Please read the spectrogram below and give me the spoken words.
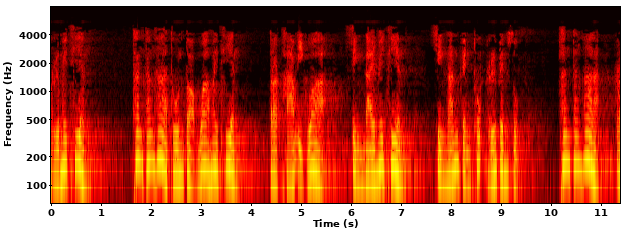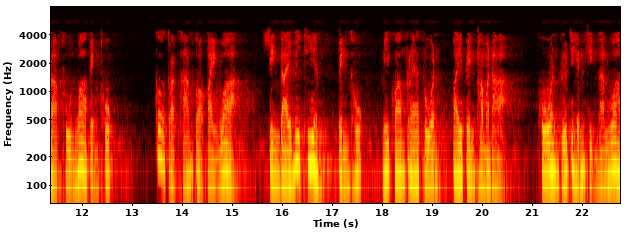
หรือไม่เที่ยง ท่านทั้งห้าทูลตอบว่าไม่เที่ยง ตรัสถามอีกว่า สิ่งใดไม่เที่ยง สิ่งนั้นเป็นทุกข์หรือเป็นสุข ท่านทั้งห้ากราบทูลว่าเป็นทุกข์ ก็ตรัสถามต่อไปว่า สิ่งใดไม่เที่ยง เป็นทุกข์ มีความแปรปรวนไปไปเป็นธรรมดา ควรหรือจะเห็นสิ่งนั้นว่า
